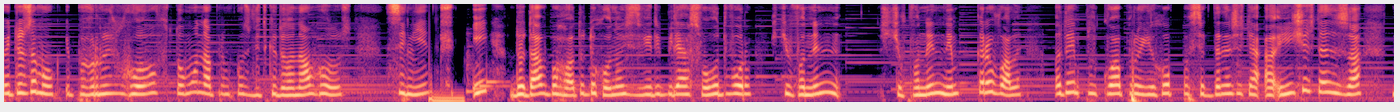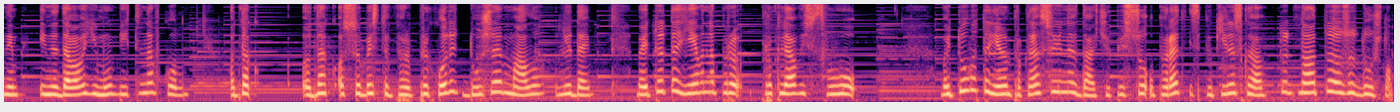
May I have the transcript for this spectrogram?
Бейто замовк і повернув голову в тому напрямку, звідки долинав голос Селін і додав багато духовних звірів біля свого двору, щоб вони, щоб вони ним керували. Один плакував про його повсякденне життя, а інший стежив за ним і не давав йому бігти навколо. Однак, однак особисто приходить дуже мало людей. Байту таємно про- прокляв свого. Байту таємно прокляв свою невдачу, пішов уперед і спокійно сказав: тут надто задушно.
